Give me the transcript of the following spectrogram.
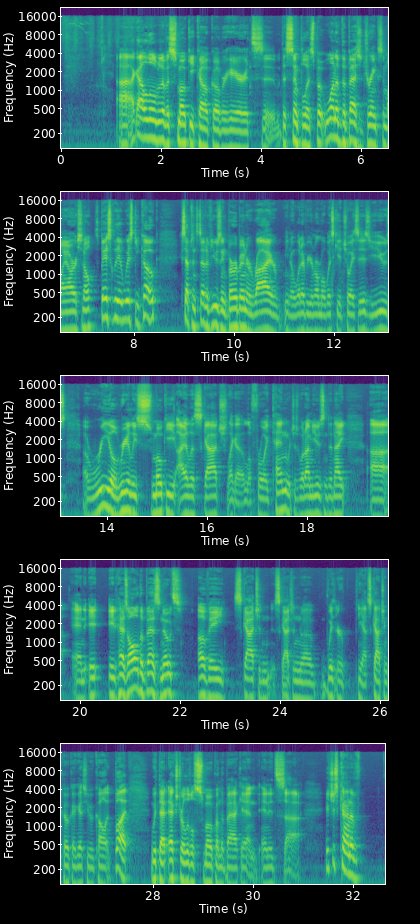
Uh, I got a little bit of a smoky Coke over here. It's uh, the simplest, but one of the best drinks in my arsenal. It's basically a whiskey Coke, except instead of using bourbon or rye or you know whatever your normal whiskey of choice is, you use a real, really smoky Islay Scotch, like a Laphroaig 10, which is what I'm using tonight. Uh, and it it has all the best notes of a Scotch and Scotch and uh, with or yeah Scotch and Coke, I guess you would call it, but with that extra little smoke on the back end, and it's uh, it just kind of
